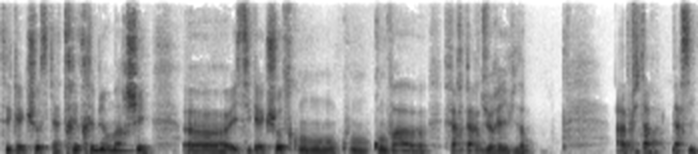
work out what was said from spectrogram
c'est quelque chose qui a très très bien marché euh, et c'est quelque chose qu'on qu'on va faire perdurer évidemment. À plus tard. Merci.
